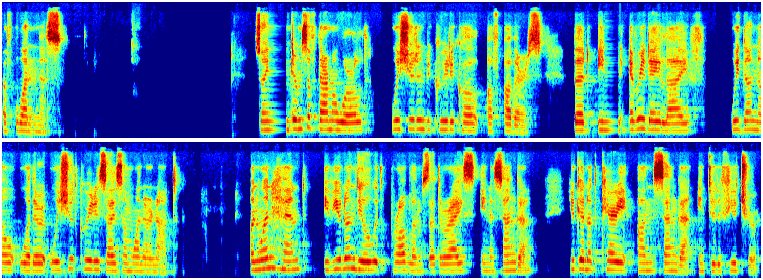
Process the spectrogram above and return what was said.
of oneness. So in terms of Dharma world, we shouldn't be critical of others, but in everyday life, we don't know whether we should criticize someone or not. On one hand, if you don't deal with problems that arise in a Sangha, you cannot carry on Sangha into the future.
